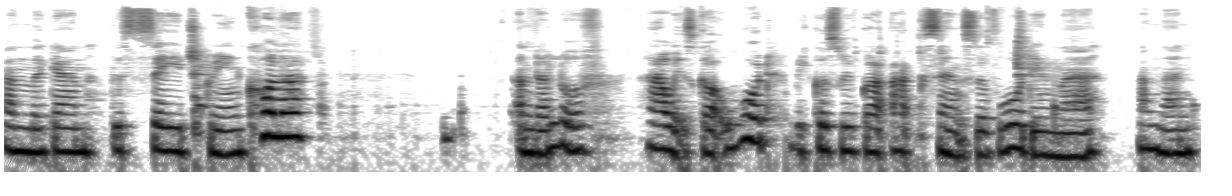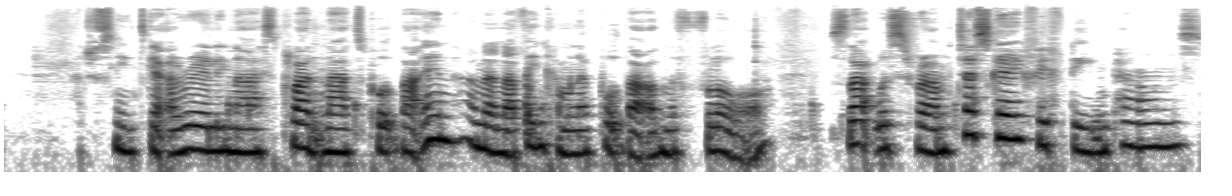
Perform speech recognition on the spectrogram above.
and again the sage green colour. And I love how it's got wood because we've got accents of wood in there and then I just need to get a really nice plant now to put that in and then I think I'm going to put that on the floor so that was from Tesco £15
